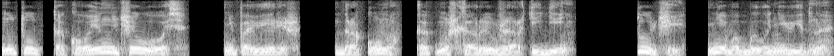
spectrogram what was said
Ну тут такое началось. Не поверишь, драконов, как мошкары в жаркий день. Тучи, небо было не видно.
